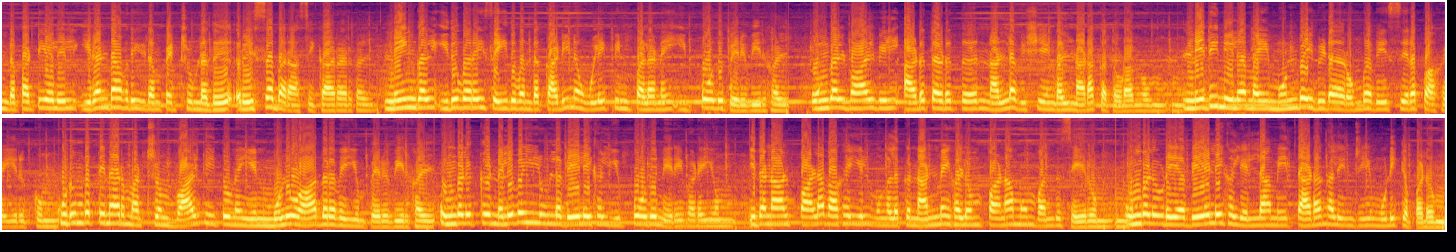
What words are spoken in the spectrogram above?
இந்த பட்டியலில் இரண்டாவது இடம் பெற்றுள்ளது ரிஷப ராசிக்காரர்கள். நீங்கள் இதுவரை செய்து வந்த கடின உழைப்பின் பலனை இப்போது பெறுவீர்கள். உங்கள் வாழ்வில் அடுத்தடுத்து நல்ல விஷயங்கள் நடக்க தொடங்கும். நிதி நிலைமை முன்பை விட ரொம்பவே சிறப்பாக இருக்கும். குடும்பத்தினர் மற்றும் வாழ்க்கை துணையின் முழு ஆதரவையும் பெறுவீர்கள். உங்களுக்கு நிலுவையில் உள்ள வேலைகள் இப்போது நிறைவடையும். இதனால் பல வகையில் உங்களுக்கு நன்மைகளும் பணமும் வந்து சேரும். உங்களுடைய வேலைகள் எல்லாமே தடங்களின்றி முடிக்கப்படும்.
